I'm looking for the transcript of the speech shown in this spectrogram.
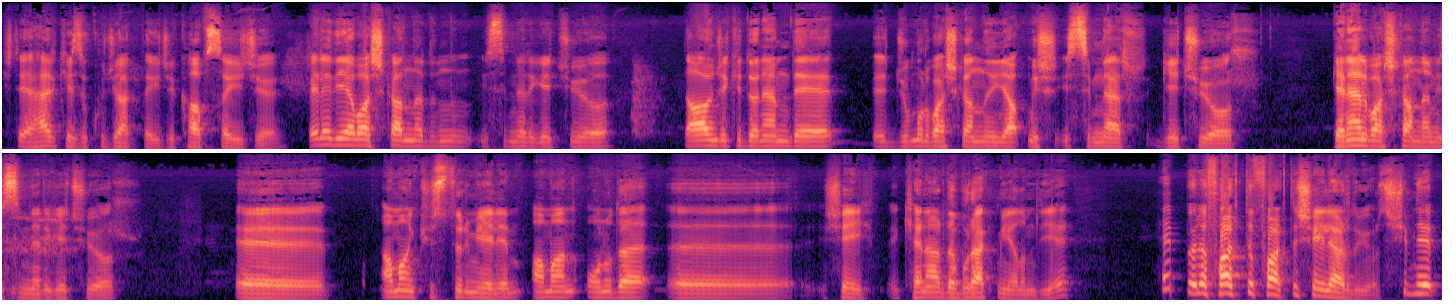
işte herkesi kucaklayıcı, kapsayıcı, belediye başkanlarının isimleri geçiyor. Daha önceki dönemde e, Cumhurbaşkanlığı yapmış isimler geçiyor. Genel başkanların isimleri geçiyor. Ee, aman küstürmeyelim, aman onu da e, şey kenarda bırakmayalım diye. Hep böyle farklı farklı şeyler duyuyoruz. Şimdi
